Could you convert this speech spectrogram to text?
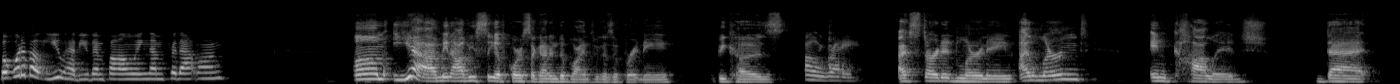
But what about you? Have you been following them for that long? Um, yeah, I mean, obviously, of course, I got into blinds because of Britney, because oh right. I started learning, I learned in college that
